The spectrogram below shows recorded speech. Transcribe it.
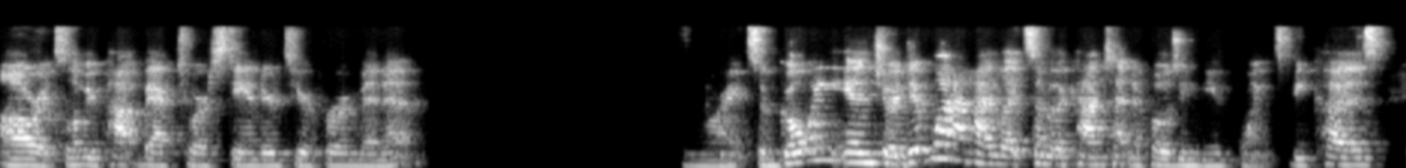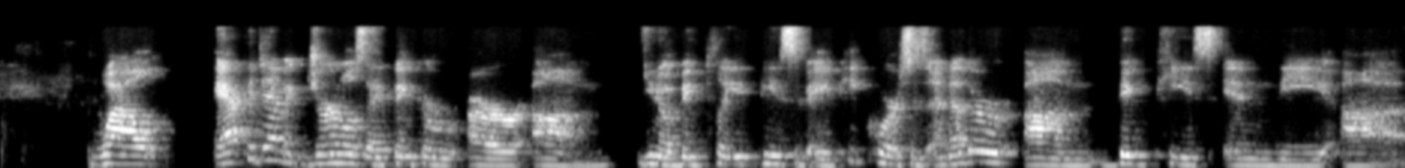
All right, so let me pop back to our standards here for a minute. All right, so going into, I did want to highlight some of the content and opposing viewpoints because while academic journals, I think are, are um, you know, a big piece of AP courses, another um, big piece in the uh,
